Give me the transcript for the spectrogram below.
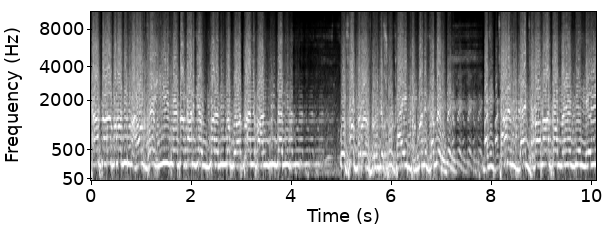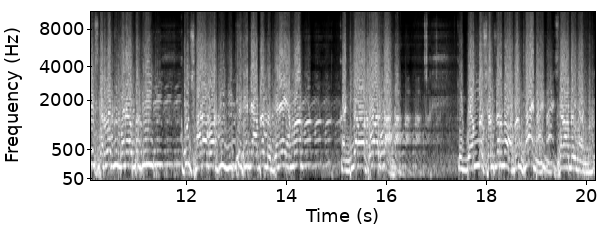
ચાર તાલુકાનો જે માહોલ છે એ નહોતો કારણ કે ઉપર અધીનો દોતા અને પાંચમી ઓછો પડ્યો છે. એટલે શું થાય ભગવાનને ખબર? બાકી ચાર વિધાનસભામાં તો મેં જે મેળવી સર્વત્ર તેના ઉપરથી ખૂબ સારા વોટથી જીતે છે એટલે આપણે બધાને એમાં કંડિયા ઓઠો આવતા કે ગોમમાં શંકરનો હવન થાય ને સવા મહિનામાં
